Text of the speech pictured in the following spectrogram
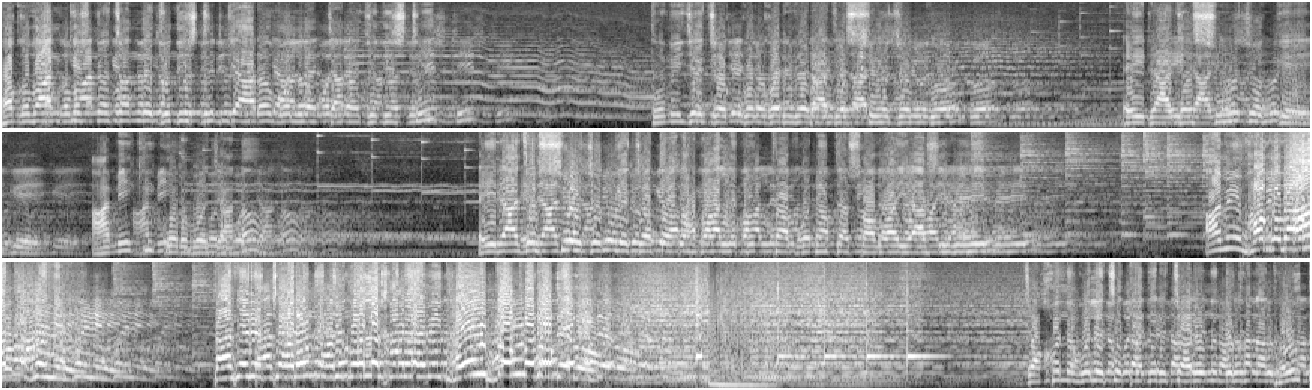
ভগবান কৃষ্ণচন্দ্র যুধিষ্ঠিরকে আরও বললেন, জানো যুধিষ্ঠির, তুমি যে যজ্ঞ করবে, রাজস্ব যজ্ঞ, এই রাজস্ব যজ্ঞে আমি কি করব জানো? এই রাজস্ব যজ্ঞে যত আবাল মিথ্যা বনিতা সবাই আসবে। আমি ভগবান হয়ে তাদের চরণ যুগলখানে আমি ধৌত করে দেব। যখন বলেছে তাদের চরণ দুখানা ধৌত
